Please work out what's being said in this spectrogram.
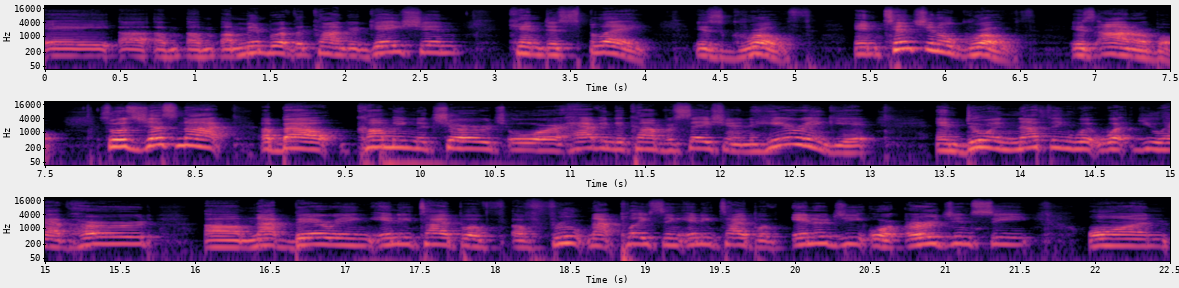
a, a, a, a member of the congregation can display is growth. Intentional growth is honorable. So it's just not about coming to church or having a conversation and hearing it and doing nothing with what you have heard, um, not bearing any type of, of fruit, not placing any type of energy or urgency on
